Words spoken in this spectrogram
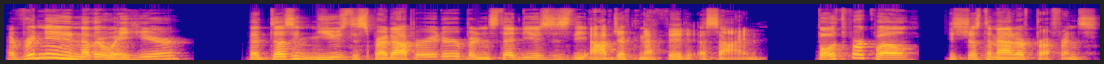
I've written it another way here that doesn't use the spread operator, but instead uses the object method assign. Both work well, it's just a matter of preference.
